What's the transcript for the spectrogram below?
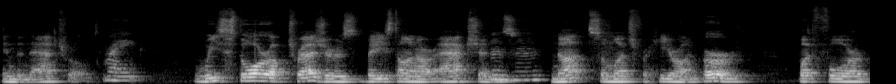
in the natural. Right. we store up treasures based on our actions, Mm-hmm. not so much for here on earth, but for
